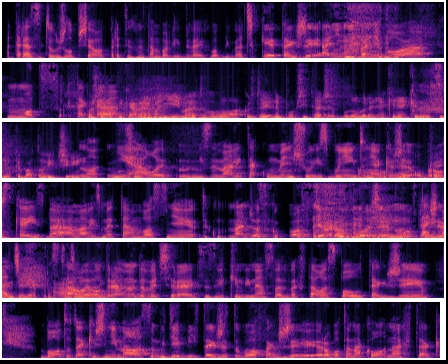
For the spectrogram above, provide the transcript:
A teraz je to už lepšie, ale predtým sme tam boli dve v obývačke, takže ani izba nebola moc taká... Počkaj, a tí kameramani nemajú toho veľa, akože to je jeden počítač, že dobre nejaké, nejaké veci, nejaké batohy, či? No nie, Poci? ale my sme mali takú menšiu izbu, nie je to Aha, nejaká, okay, že obrovská okay. izba a mali sme tam vlastne takú manželskú postel rozloženú. takže manželia proste. Ale od rána do večera aj cez víkendy na svadbách stále spolu, takže bolo to také, že nemala som kde byť, takže to bola fakt, že robota na kolonách, tak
